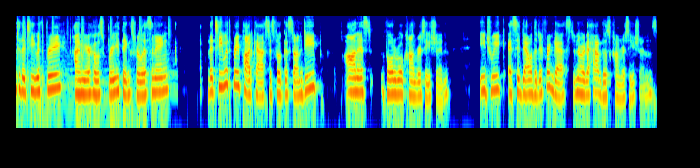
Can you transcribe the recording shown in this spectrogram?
to the Tea with Bree. I'm your host, Bree. Thanks for listening. The Tea with Bree podcast is focused on deep, honest, vulnerable conversation. Each week, I sit down with a different guest in order to have those conversations.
